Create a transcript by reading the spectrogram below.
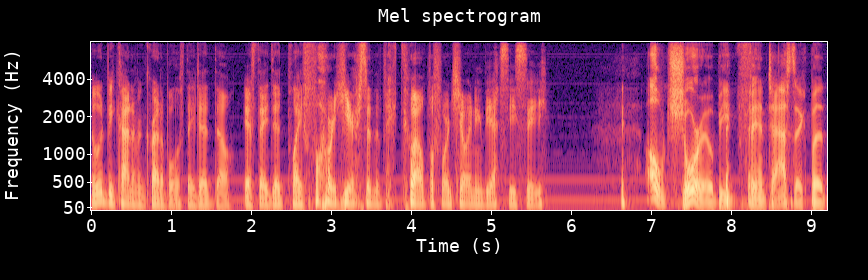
It would be kind of incredible if they did, though. If they did play four years in the Big 12 before joining the SEC. Oh, sure, it would be fantastic, but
